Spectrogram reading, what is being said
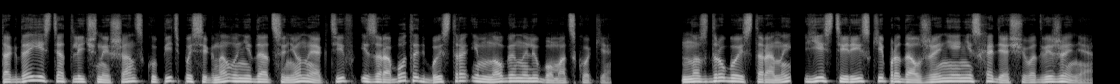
тогда есть отличный шанс купить по сигналу недооцененный актив и заработать быстро и много на любом отскоке. Но с другой стороны, есть и риски продолжения нисходящего движения.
